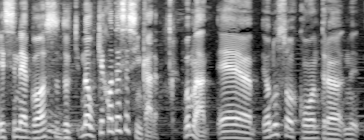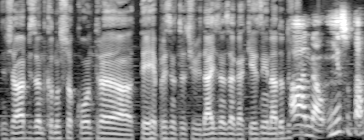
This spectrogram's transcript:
Esse negócio Hum. do que. Não, o que acontece é assim, cara. Vamos lá. É, eu não sou contra. né, Já avisando que eu não sou contra ter representatividade nas HQs nem nada do Ah, tipo. não. Isso tá,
